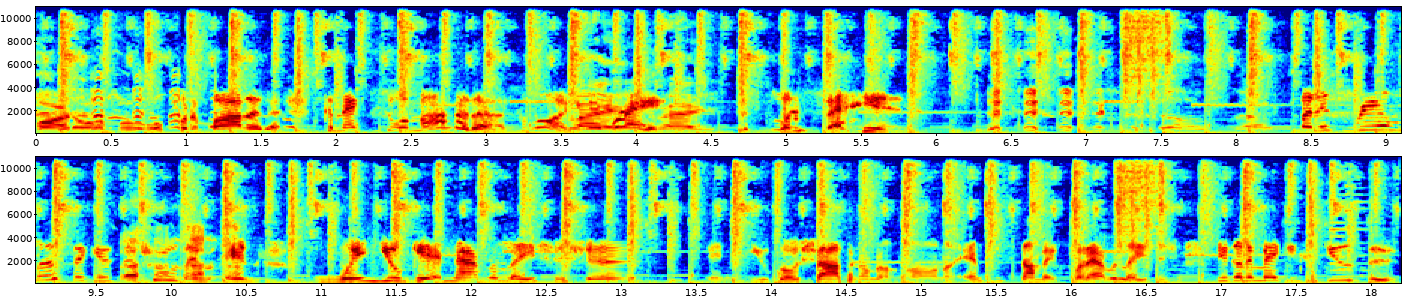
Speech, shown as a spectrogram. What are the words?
part off or, or put a monitor, connect to a monitor. Come on, Right, right. This is what I'm saying. Oh. But it's realistic, it's the truth. And, and when you get in that relationship and you go shopping on a, on an empty stomach for that relationship, you're going to make excuses.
